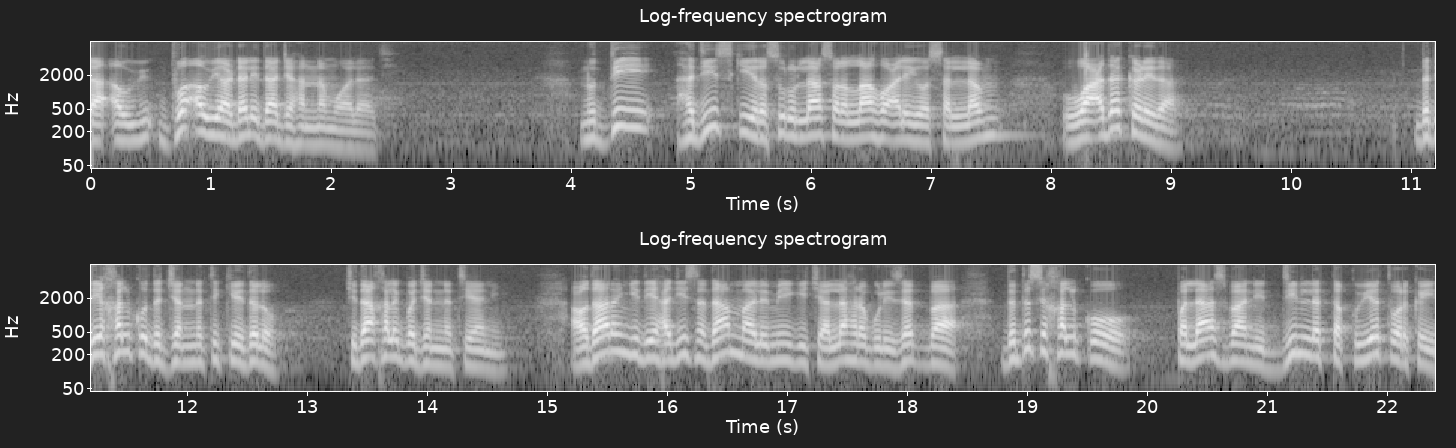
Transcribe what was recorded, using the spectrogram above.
دا دوه اویا ډلې دا جهنم والا دي نو دې حدیث کې رسول الله صلی الله علیه وسلم وعده کړې ده د دې خلکو د جنتی کېدلو چې دا خلک به جنتیانی او دارنګ دی حدیث نه دا معلومیږي چې الله رب العزت به د دس خلکو په لاس باندې دين له تقويت ورکوي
